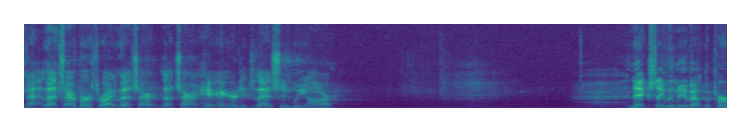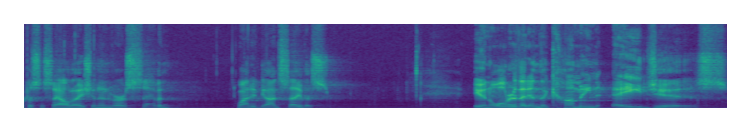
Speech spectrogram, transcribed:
That, that's our birthright. That's our, that's our heritage. That's who we are. Next, say with me about the purpose of salvation in verse 7. Why did God save us? In order that in the coming ages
